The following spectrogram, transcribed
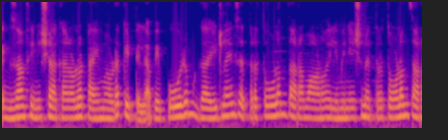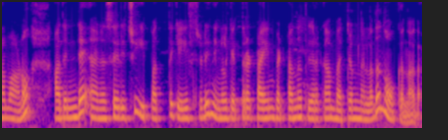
എക്സാം ഫിനിഷ് ആക്കാനുള്ള ടൈം അവിടെ കിട്ടില്ല. അപ്പോൾ എപ്പോഴും ഗൈഡ് ലൈൻസ് എത്രത്തോളം തറവാണോ എലിമിനേഷൻ എത്രത്തോളം തറവാണോ അതിന്റെ അനുസരിച്ച് ഈ പത്ത് കേസ് സ്റ്റഡി നിങ്ങൾക്ക് എത്ര ടൈം പെട്ടെന്ന് തീർക്കാൻ പറ്റും എന്നുള്ളത് നോക്കുന്നത്.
